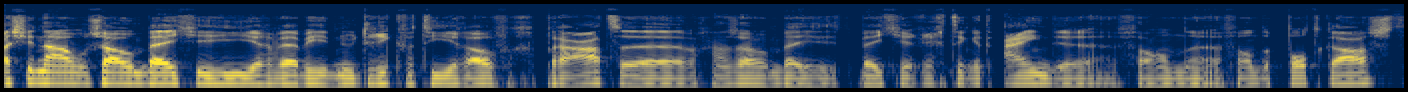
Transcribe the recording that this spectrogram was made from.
als je nou zo een beetje hier, we hebben hier nu drie kwartier over gepraat. eh, we gaan zo een beetje, een beetje richting het einde van, eh, van de podcast.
